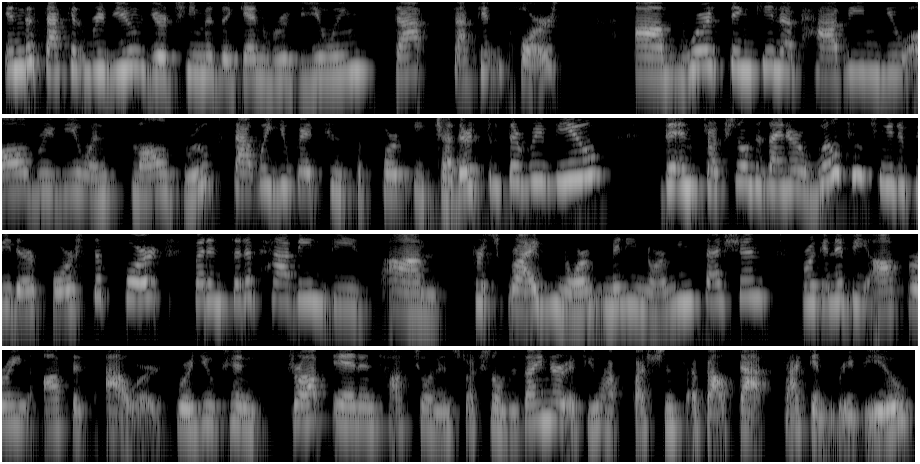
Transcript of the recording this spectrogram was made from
In the second review, your team is again reviewing that second course. Um, we're thinking of having you all review in small groups. That way you guys can support each other through the review. The instructional designer will continue to be there for support, but instead of having these um, prescribed norm mini norming sessions, we're going to be offering office hours where you can drop in and talk to an instructional designer if you have questions about that second review.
